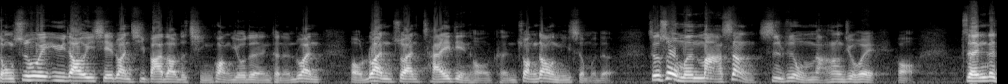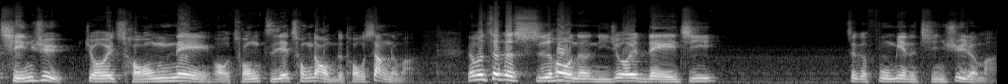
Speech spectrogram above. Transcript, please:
总是会遇到一些乱七八糟的情况。有的人可能乱哦乱钻，差一点哦，可能撞到你什么的。这个时候，我们马上是不是我们马上就会哦，整个情绪就会从内哦，从直接冲到我们的头上了嘛？那么这个时候呢，你就会累积这个负面的情绪了嘛？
